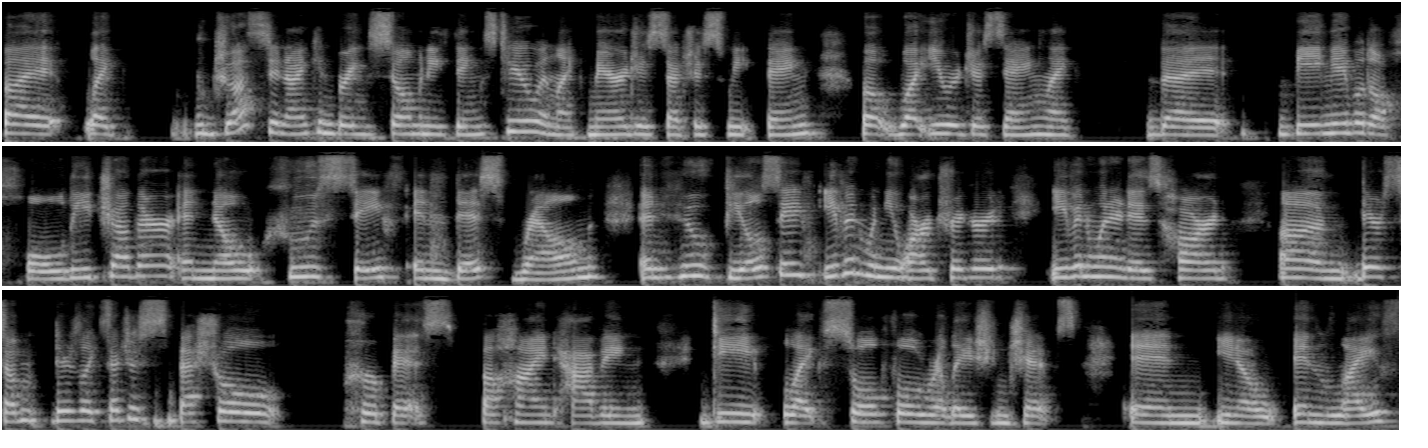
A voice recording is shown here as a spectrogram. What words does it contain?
But like justin i can bring so many things to and like marriage is such a sweet thing. But what you were just saying like the being able to hold each other and know who's safe in this realm and who feels safe even when you are triggered even when it is hard um, there's some there's like such a special purpose behind having deep like soulful relationships in you know in life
